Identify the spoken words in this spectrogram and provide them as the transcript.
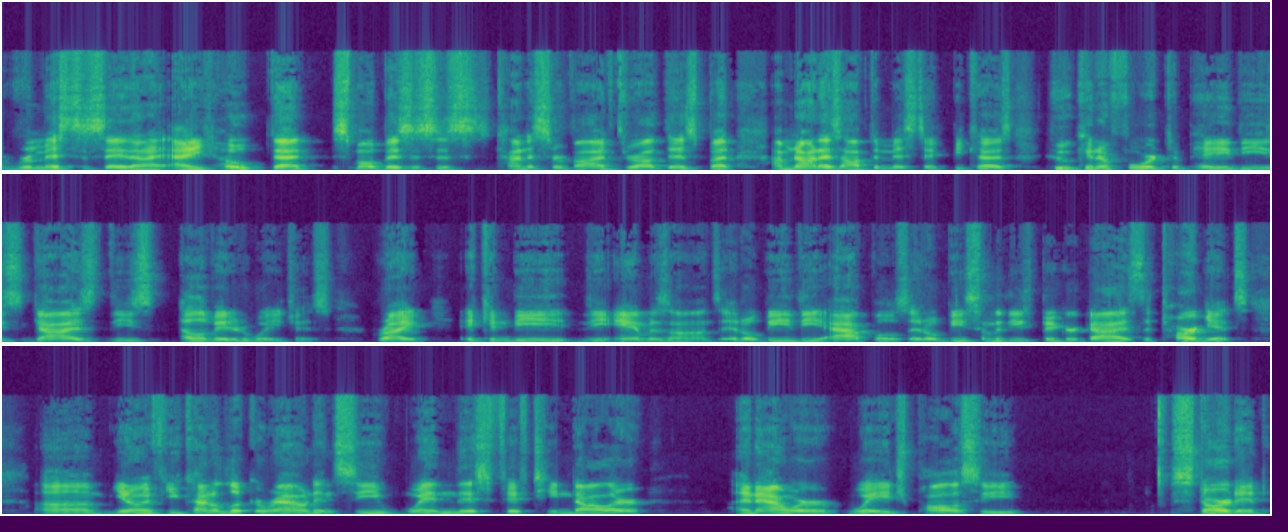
remiss to say that I, I, hope that small businesses kind of survive throughout this, but I'm not as optimistic because who can afford to pay these guys these elevated wages, right? It can be the Amazons, it'll be the Apples, it'll be some of these bigger guys, the Targets. Um, you know, if you kind of look around and see when this $15 an hour wage policy started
